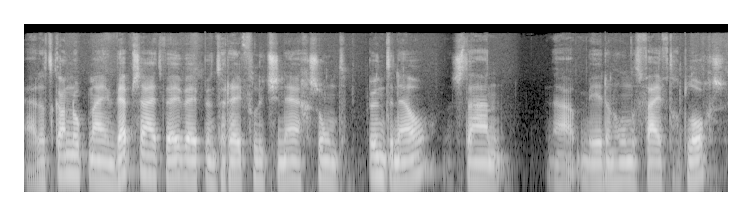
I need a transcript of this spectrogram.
Dat kan op mijn website www.revolutionairgezond.nl. Er staan nou, meer dan 150 blogs.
